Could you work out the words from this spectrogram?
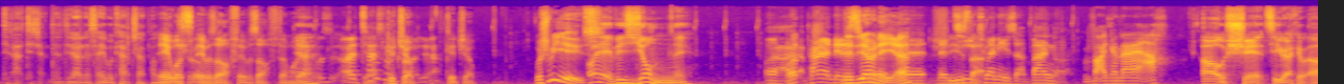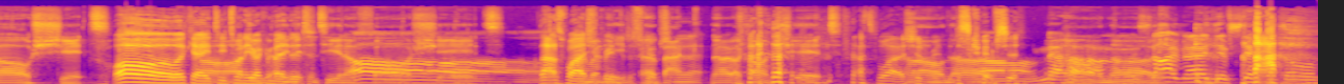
Did I, did, I, did I disable catch up? I'm It not was sure. it was off. It was off. Don't worry. Yeah? Was it a Tesla Good car, job. yeah? Good job. What should we use? Oh yeah, Vision. Alright, What? Apparently, Visione, the, yeah? The, the. T20 is a banger. Wagonaire. Oh shit. So you reckon? Oh shit. Oh, okay. Oh, I T20 really recommended. Listen to you enough. Oh, shit! That's why I shit. should I'm read ready. the Uh, description. back. innit? No, I can't. shit. That's why I should Oh, read the no. description. Oh no. Oh, no. Simon, you've stiffed us all.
